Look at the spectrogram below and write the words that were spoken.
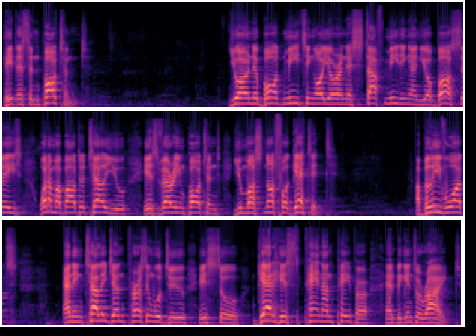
it is important. You are in a board meeting or you're in a staff meeting, and your boss says, What I'm about to tell you is very important. You must not forget it. I believe what an intelligent person will do is to get his pen and paper and begin to write.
